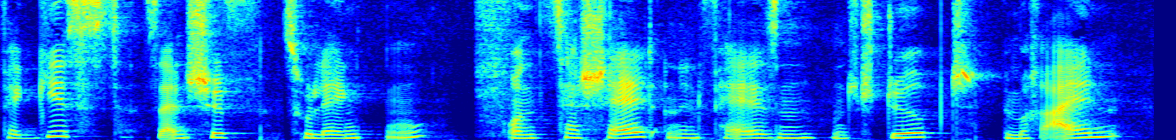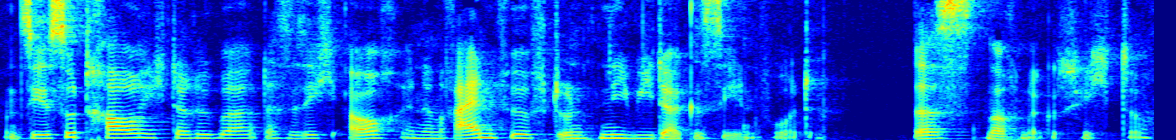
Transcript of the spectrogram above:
vergisst, sein Schiff zu lenken und zerschellt an den Felsen und stirbt im Rhein. Und sie ist so traurig darüber, dass sie sich auch in den Rhein wirft und nie wieder gesehen wurde. Das ist noch eine Geschichte.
